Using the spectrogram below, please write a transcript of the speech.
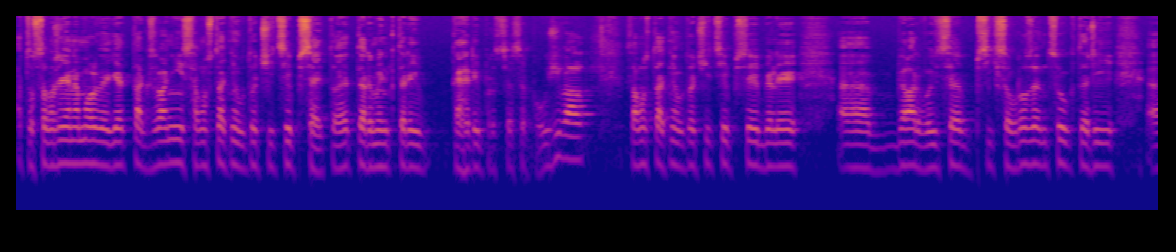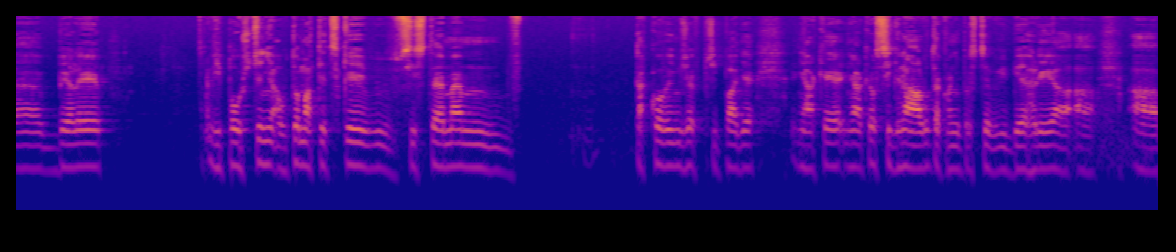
a to samozřejmě nemohl vědět, takzvaní samostatně útočící psy. To je termín, který tehdy prostě se používal. Samostatně útočící psy byli, byla dvojice psích sourozenců, kteří byli vypouštění automaticky systémem takovým, že v případě nějaké, nějakého signálu, tak oni prostě vyběhli a, a, a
